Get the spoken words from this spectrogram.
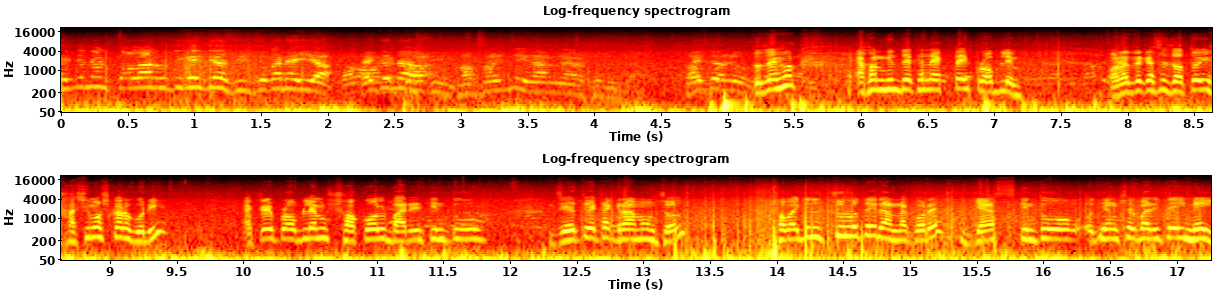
এই জন্য কলা রুটি খাইতে আসি, দোকানে এই জন্য আসি। তো যাই হোক, এখন কিন্তু এখানে একটাই প্রবলেম ওনাদের কাছে যতই হাসি মস্কারও করি, একটাই প্রবলেম সকল বাড়ির কিন্তু যেহেতু এটা গ্রাম অঞ্চল, সবাই কিন্তু চুলোতেই রান্না করে, গ্যাস কিন্তু অধিকাংশের বাড়িতেই নেই।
